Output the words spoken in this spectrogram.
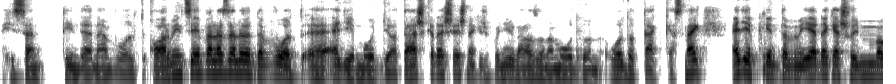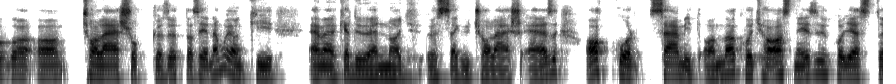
hiszen Tinder nem volt 30 évvel ezelőtt, de volt egyéb módja a társkeresésnek, és akkor nyilván azon a módon oldották ezt meg. Egyébként, ami érdekes, hogy maga a csalások között azért nem olyan ki emelkedően nagy összegű csalás ez, akkor számít annak, hogyha azt nézzük, hogy ezt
